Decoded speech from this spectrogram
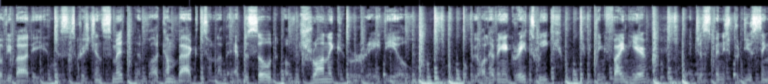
Everybody. This is Christian Smith, and welcome back to another episode of Tronic Radio. Hope you're all having a great week. Everything fine here. I just finished producing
